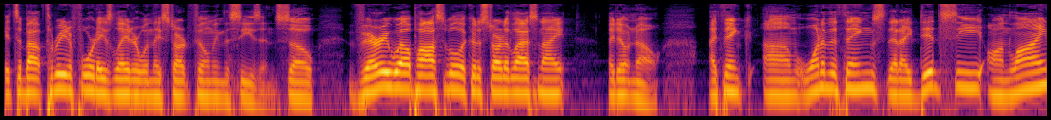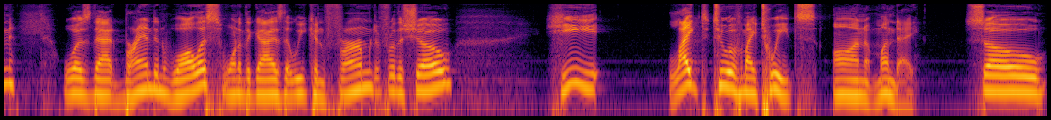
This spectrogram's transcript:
it's about three to four days later when they start filming the season. So, very well possible it could have started last night. I don't know. I think um, one of the things that I did see online was that Brandon Wallace, one of the guys that we confirmed for the show, he liked two of my tweets on Monday. So,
